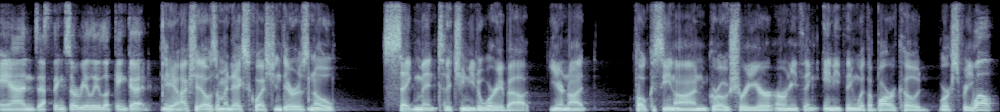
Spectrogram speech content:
And uh, things are really looking good. Yeah, actually, that was my next question. There is no segment that you need to worry about. You're not focusing on grocery or, or anything. Anything with a barcode works for you. Well,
